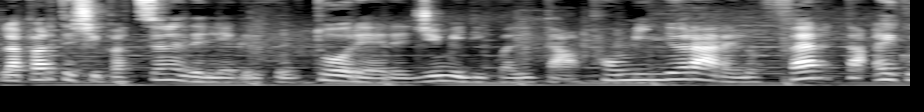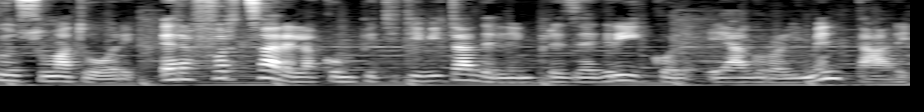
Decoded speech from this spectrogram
la partecipazione degli agricoltori ai regimi di qualità può migliorare l'offerta ai consumatori e rafforzare la competitività delle imprese agricole e agroalimentari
